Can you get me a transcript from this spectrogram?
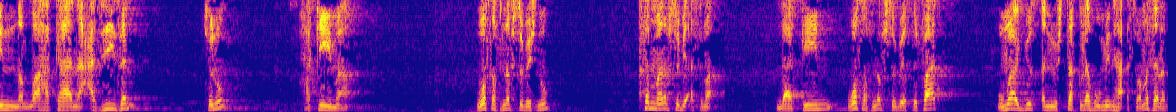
إن الله كان عزيزا. شنو؟ حكيما. وصف نفسه بشنو؟ سمى نفسه بأسماء. لكن وصف نفسه بصفات وما يجوز أن يشتق له منها أسماء. مثلا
